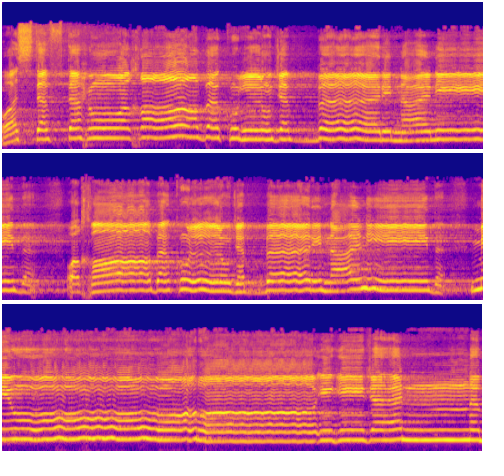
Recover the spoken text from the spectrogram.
واستفتحوا وخاب كل جبار عنيد. وخاب كل جبار عنيد. من ورائه جهنم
